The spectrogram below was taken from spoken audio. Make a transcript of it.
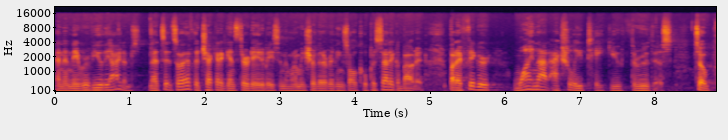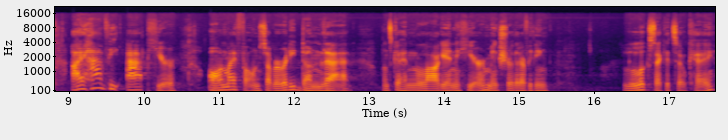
and then they review the items. That's it. So they have to check it against their database and they want to make sure that everything's all copacetic about it. But I figured, why not actually take you through this? So I have the app here on my phone, so I've already done that. Let's go ahead and log in here, make sure that everything looks like it's okay.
